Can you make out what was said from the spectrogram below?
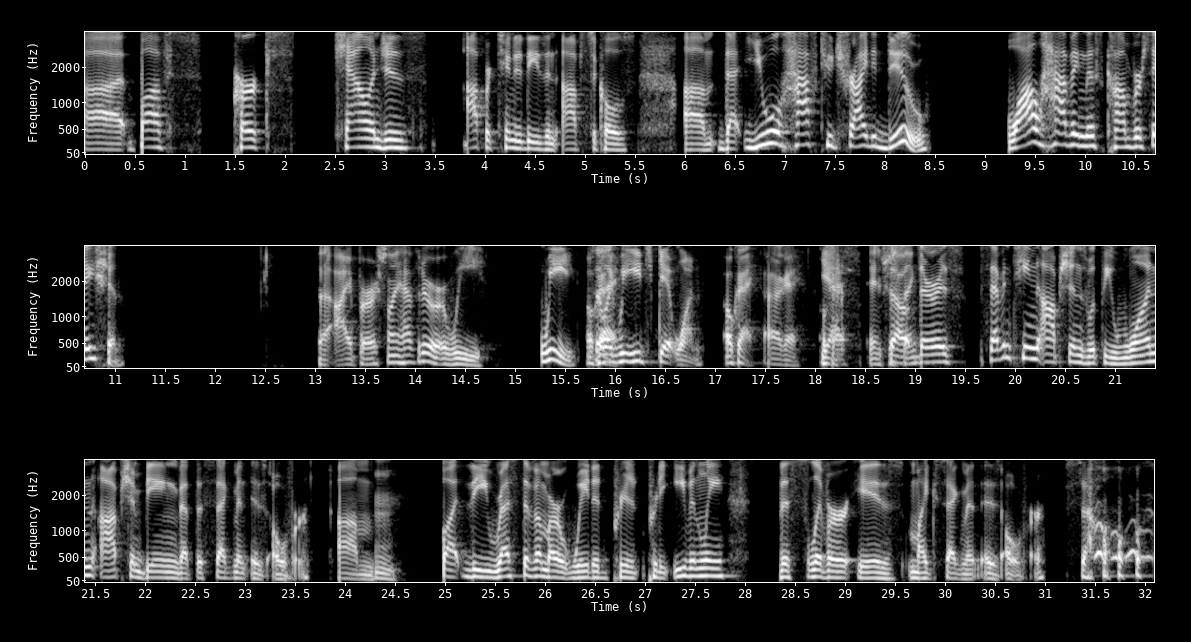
uh, buffs, perks, challenges, opportunities, and obstacles um, that you will have to try to do while having this conversation. That I personally have to do, or we? We. So like we each get one. Okay. Okay. okay. Yes. Interesting. So there is 17 options with the one option being that the segment is over. Um, Hmm. But the rest of them are weighted pre- pretty evenly. The sliver is Mike's segment is over. So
